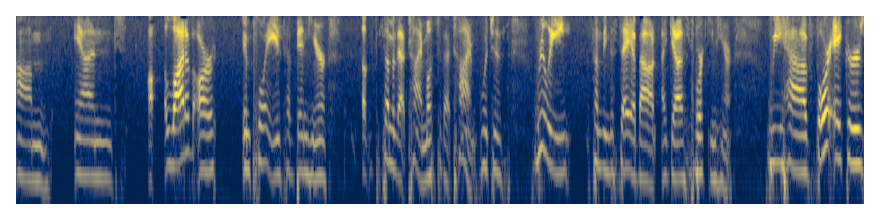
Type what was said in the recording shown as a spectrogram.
Um, and a, lot of our employees have been here uh, some of that time, most of that time, which is really something to say about, I guess, working here. We have four acres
